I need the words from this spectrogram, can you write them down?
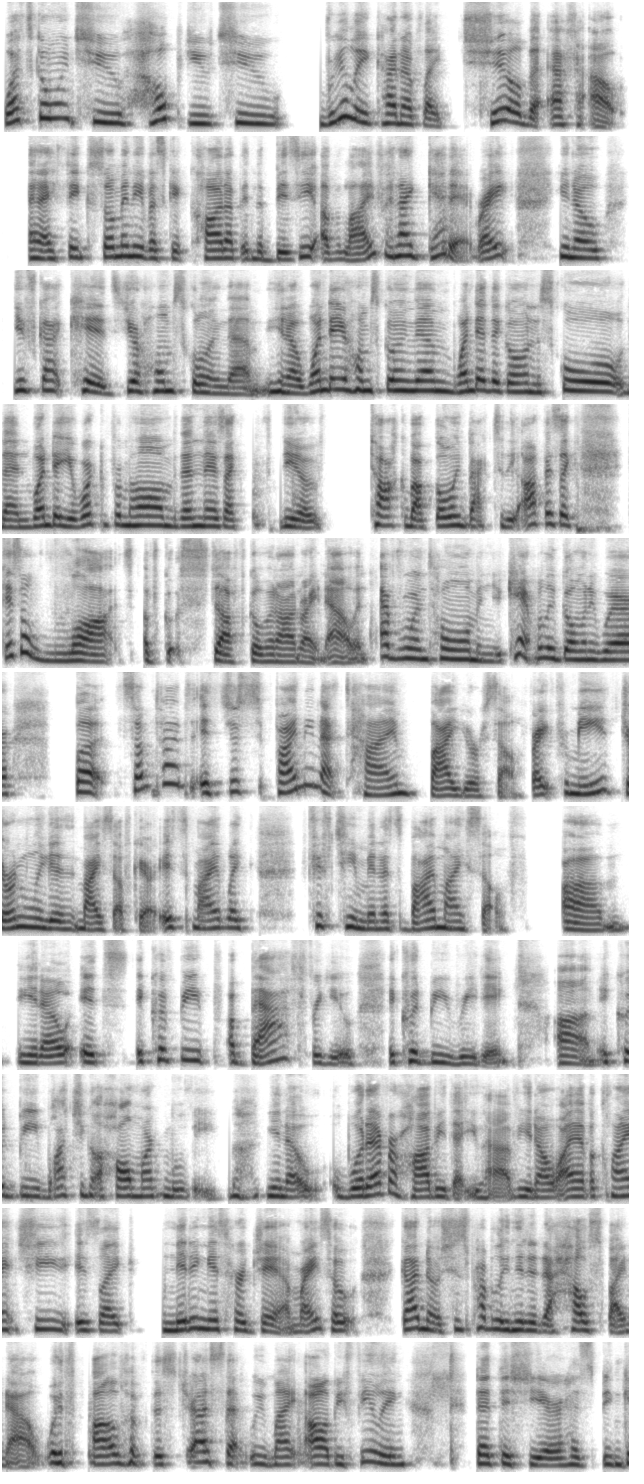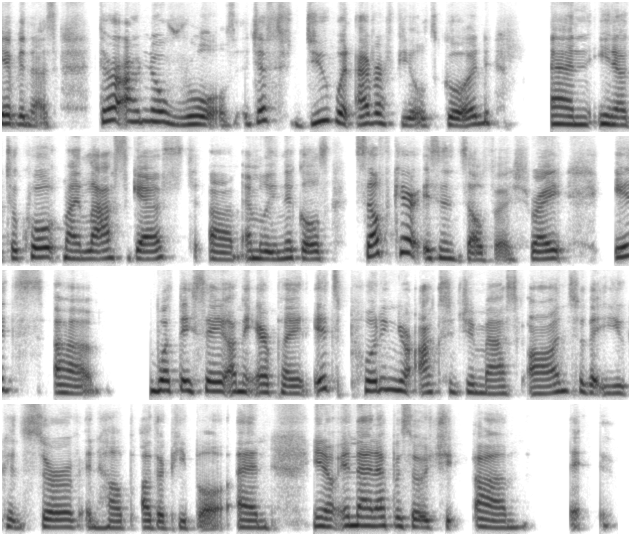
what's going to help you to really kind of like chill the f out and I think so many of us get caught up in the busy of life. And I get it, right? You know, you've got kids, you're homeschooling them. You know, one day you're homeschooling them, one day they're going to school, then one day you're working from home. Then there's like, you know, talk about going back to the office. Like there's a lot of stuff going on right now, and everyone's home and you can't really go anywhere. But sometimes it's just finding that time by yourself, right? For me, journaling is my self care. It's my like 15 minutes by myself um you know it's it could be a bath for you it could be reading um it could be watching a hallmark movie you know whatever hobby that you have you know i have a client she is like knitting is her jam right? So god knows she's probably knitted a house by now with all of the stress that we might all be feeling that this year has been given us. There are no rules just do whatever feels good. And, you know, to quote my last guest, um, Emily Nichols, self care isn't selfish, right? It's uh, what they say on the airplane it's putting your oxygen mask on so that you can serve and help other people and you know in that episode she um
